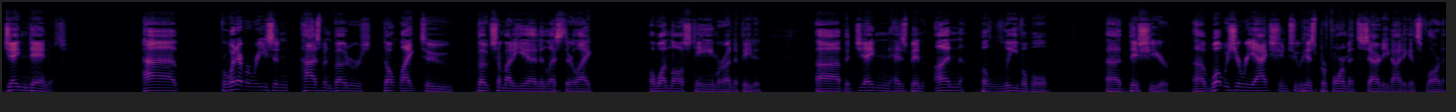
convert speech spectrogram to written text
Jayden Daniels. Uh, for whatever reason, Heisman voters don't like to vote somebody in unless they're like a one loss team or undefeated. Uh, but Jayden has been unbelievable uh, this year. Uh, what was your reaction to his performance Saturday night against Florida?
